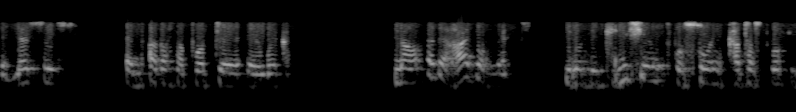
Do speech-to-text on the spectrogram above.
the nurses, other support uh, uh, workers. Now, at the height of that, you know, the clinicians foresaw a catastrophic,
